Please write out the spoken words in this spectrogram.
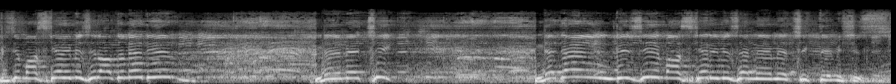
Bizim askerimizin adı nedir? Mehmetçik. Neden bizim askerimize Mehmetçik demişiz?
